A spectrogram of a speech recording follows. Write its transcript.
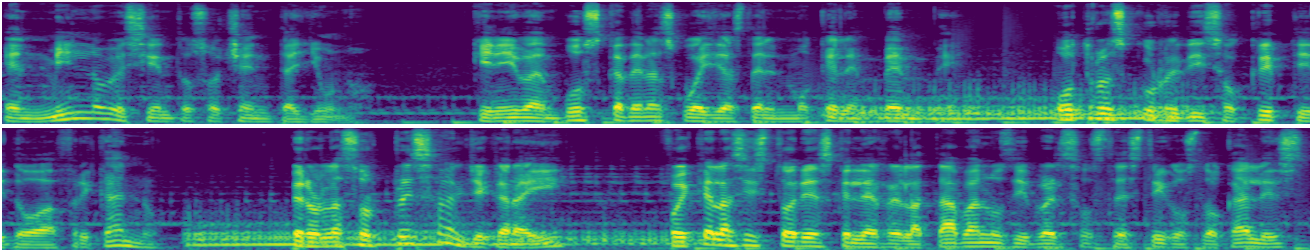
en 1981, quien iba en busca de las huellas del Mokelembembe, otro escurridizo críptido africano. Pero la sorpresa al llegar ahí fue que las historias que le relataban los diversos testigos locales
